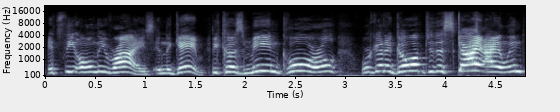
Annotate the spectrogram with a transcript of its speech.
It's the only rise in the game. Because me and Corl, we're gonna go up to the Sky Island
